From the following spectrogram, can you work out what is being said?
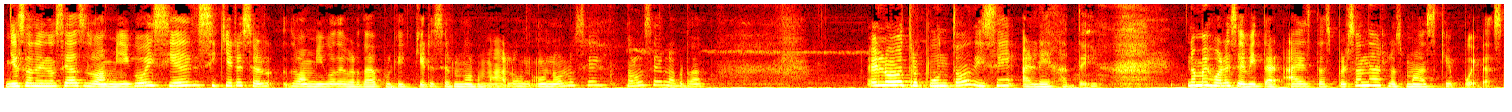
Y eso de no seas su amigo. Y si él si quiere ser tu amigo de verdad porque quiere ser normal o, o no lo sé. No lo sé, la verdad. El otro punto dice aléjate. Lo mejor es evitar a estas personas los más que puedas.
